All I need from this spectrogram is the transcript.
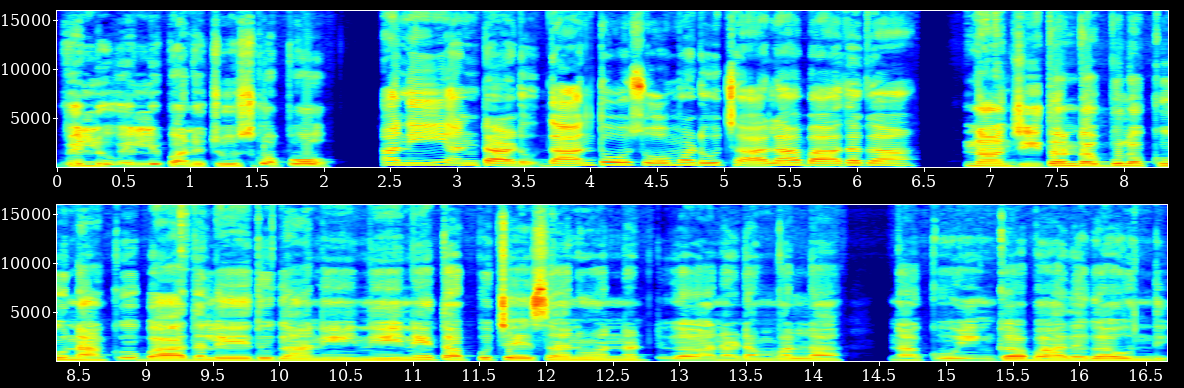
వెళ్ళు వెళ్ళి పని చూసుకోపో. అని అంటాడు. దాంతో సోమడు చాలా బాధగా నా జీతం డబ్బులకు నాకు బాధ లేదు గాని నేనే తప్పు చేశాను అన్నట్టుగా అనడం వల్ల నాకు ఇంకా బాధగా ఉంది.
